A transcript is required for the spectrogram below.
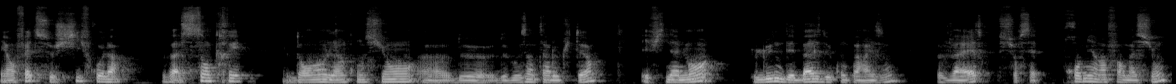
Et en fait, ce chiffre-là, va s'ancrer dans l'inconscient euh, de, vos interlocuteurs. Et finalement, l'une des bases de comparaison va être sur cette première information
